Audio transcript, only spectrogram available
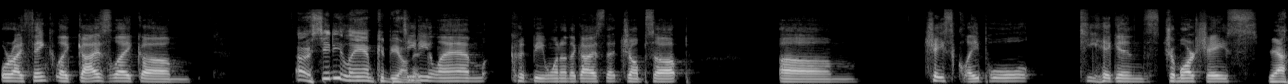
Or I think like guys like um, oh CeeDee Lamb could be on. CeeDee Lamb could be one of the guys that jumps up. Um, Chase Claypool, Tee Higgins, Ja'Marr Chase. Yeah,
